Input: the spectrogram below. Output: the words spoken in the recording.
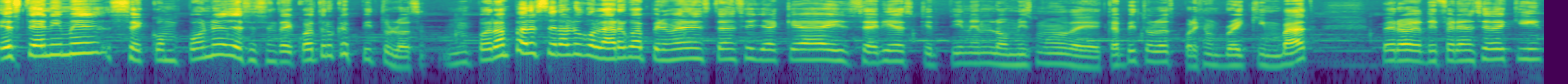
este anime se compone de 64 capítulos. Mm, podrán parecer algo largo a primera instancia ya que hay series que tienen lo mismo de capítulos, por ejemplo Breaking Bad, pero a diferencia de aquí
